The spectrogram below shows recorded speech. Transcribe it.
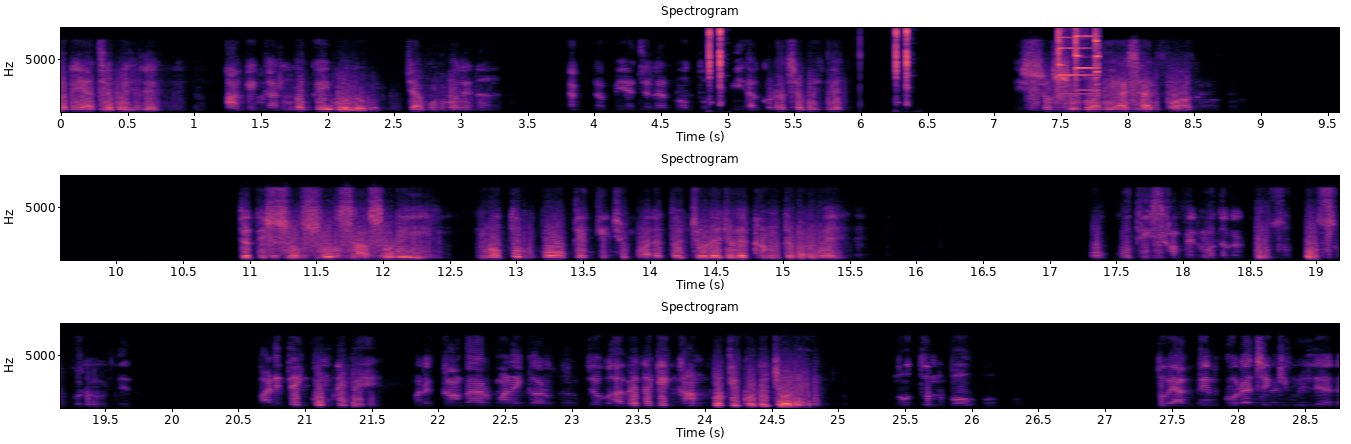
ধরে আছে বুঝলেন? আগেকার লোকেই বলুন যেমন বলে না একটা মেয়ে ছেলে নতুন বিয়ে করেছে বুঝলেন? শ্বশুর বাড়ি আসার পর যদি শ্বশুর শাশুড়ি নতুন বউকে কিছু বলে তো জোরে জোরে কামতে পারবে? ও কুথি সাপের মতো করে ফুসুক ফুসুক করে উঠবে বাড়িতে কুমড়িবে মানে কাঁদার মানে কার সুযোগ হবে নাকি কাঁদবো কি করে জোরে নতুন বউ? তো একদিন করেছে কি বুঝলেন?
